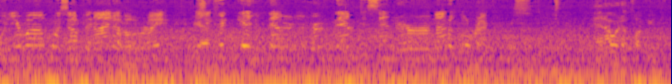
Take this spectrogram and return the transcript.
When your mom was up in Idaho, right? Yeah. She couldn't get them, her, them to send her her medical records. And I would have fucking. It was ridiculous.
